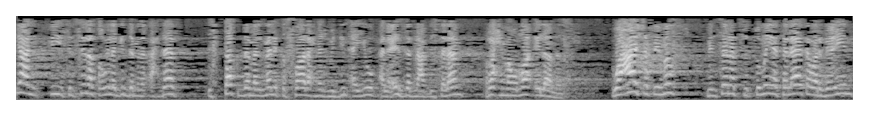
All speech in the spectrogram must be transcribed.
يعني في سلسلة طويلة جدا من الأحداث استقدم الملك الصالح نجم الدين أيوب العز بن عبد السلام رحمه الله إلى مصر وعاش في مصر من سنة 643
